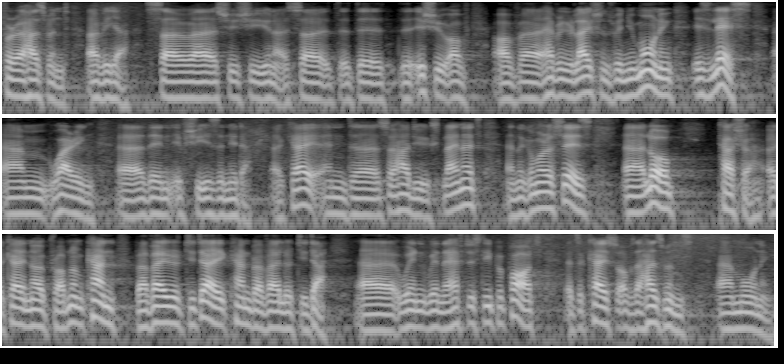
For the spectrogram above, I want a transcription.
for her husband over here. So uh, she, she, you know, so the, the, the issue of, of uh, having relations when you're mourning is less um, worrying uh, than if she is a nida. Okay, and uh, so how do you explain that? And the Gemara says, uh, law. Kasha, okay, no problem. Kan bavelu today, kan bavelu tida. Uh, when when they have to sleep apart, it's a case of the husband's mourning,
